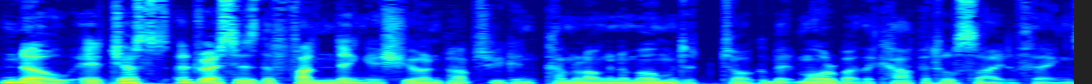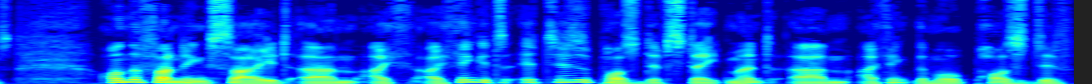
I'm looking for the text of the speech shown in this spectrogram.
No, it just addresses the funding issue, and perhaps we can come along in a moment to talk a bit more about the capital side of things. On the funding side, um, I, th- I think it's, it is a positive statement. Um, I think the more positive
